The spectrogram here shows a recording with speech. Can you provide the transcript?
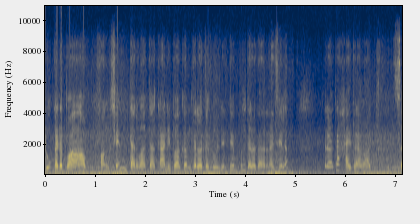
టు కడప ఫంక్షన్ తర్వాత కాణిపాకం తర్వాత గోల్డెన్ టెంపుల్ తర్వాత అరుణాచలం తర్వాత హైదరాబాద్. సో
